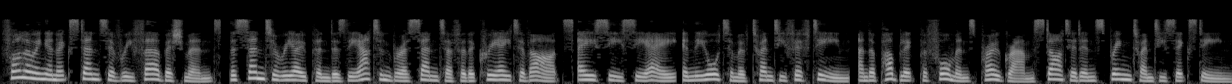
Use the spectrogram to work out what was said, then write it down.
Following an extensive refurbishment, the center reopened as the Attenborough Center for the Creative Arts ACCA in the autumn of 2015, and a public performance program started in spring 2016.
